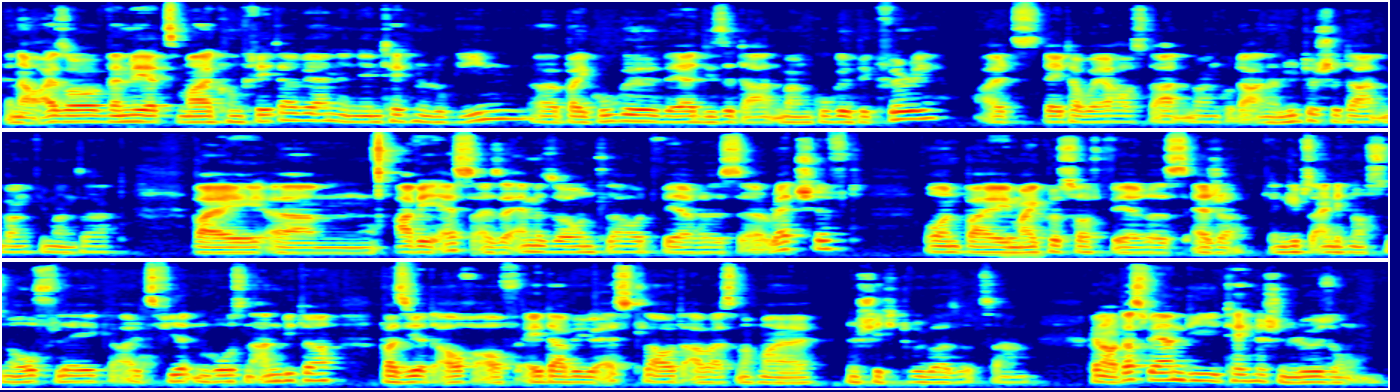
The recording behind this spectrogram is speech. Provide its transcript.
Genau, also wenn wir jetzt mal konkreter werden in den Technologien, äh, bei Google wäre diese Datenbank Google BigQuery als Data Warehouse Datenbank oder analytische Datenbank, wie man sagt. Bei ähm, AWS, also Amazon Cloud, wäre es äh, Redshift und bei Microsoft wäre es Azure. Dann gibt es eigentlich noch Snowflake als vierten großen Anbieter, basiert auch auf AWS Cloud, aber ist nochmal eine Schicht drüber sozusagen. Genau, das wären die technischen Lösungen.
